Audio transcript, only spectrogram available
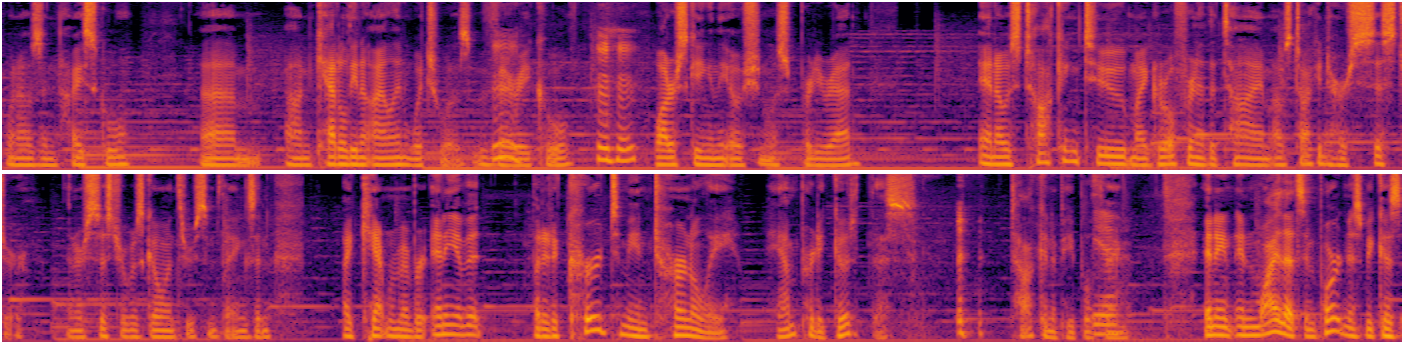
when I was in high school um, on Catalina Island, which was very cool. Water skiing in the ocean was pretty rad. And I was talking to my girlfriend at the time. I was talking to her sister, and her sister was going through some things, and I can't remember any of it, but it occurred to me internally hey, I'm pretty good at this talking to people Yeah. thing. And, and why that's important is because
